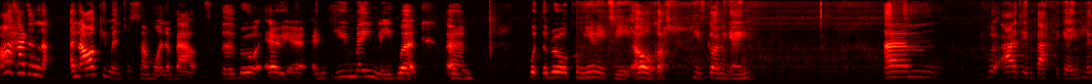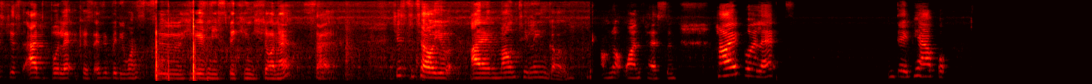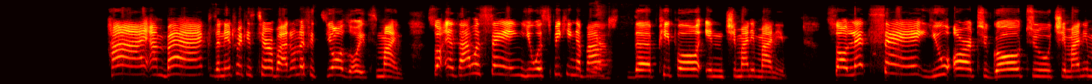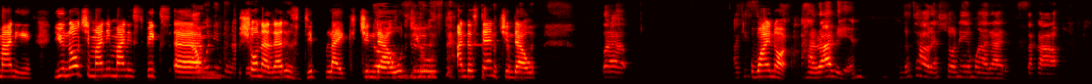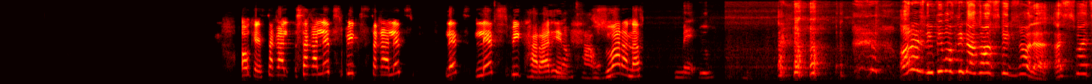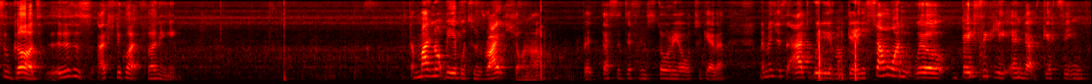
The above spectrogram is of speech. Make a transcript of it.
I had an an argument with someone about the rural area, and you mainly work um, with the rural community. Oh gosh, he's gone again. Um, we'll add him back again. Let's just add Bullet because everybody wants to hear me speaking Shona. So just to tell you, I am multilingual. I'm not one person. Hi, Bullet. Hi, I'm back. The network is terrible. I don't know if it's yours or it's mine. So, as I was saying, you were speaking about yeah. the people in Chimanimani. So let's say you are to go to Chimanimani. You know Chimanimani speaks um, Shona that is deep like Chindao. No, Do you understand Chindao? Well, why not? Hararian. That's how that's Shona Harari. Saka. Okay, Saka, Saka, let's speak. Saka, let's let's let's speak Hararian. Zwara nas. Honestly, people think I can't speak Shona. I swear to God, this is actually quite funny. I might not be able to write Shona, but that's a different story altogether. Let me just add William again. Someone will basically end up getting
